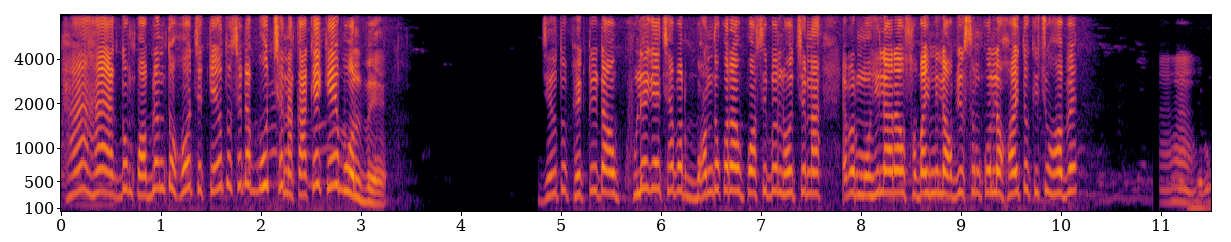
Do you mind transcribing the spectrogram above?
হ্যাঁ হ্যাঁ একদম প্রবলেম তো হচ্ছে। কেউ তো সেটা বুঝছে না। কাকে কে বলবে? যেহেতু ফ্যাক্টরিটা খুলে গেছে আবার বন্ধ করাও পসিবল হচ্ছে না। এবার মহিলারাও সবাই মিলে অবজেকশন করলে হয়তো কিছু হবে। হ্যাঁ এবং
